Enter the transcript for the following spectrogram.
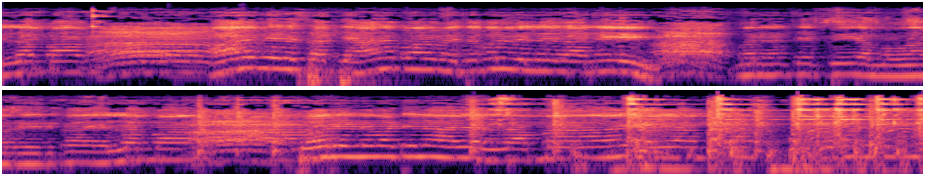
ఎల్లమ్మ. ఆమె మీద సత్యాన పాము ఎత్తుకొని వెళ్ళేదాన్ని. మరి అని చెప్పి అమ్మవారు రేణుక ఎల్లమ్మ. కోరిని పట్టిన ఎల్లమ్మ ఎల్లమ్మ.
